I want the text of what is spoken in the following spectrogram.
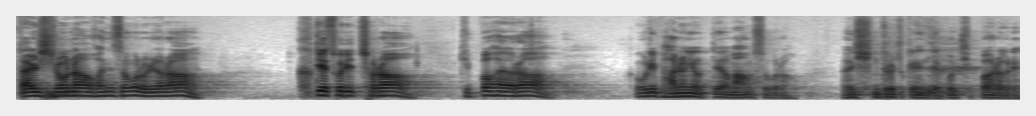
딸 시온아 환성을 올려라. 크게 소리쳐라. 기뻐하여라. 우리 반응이 어때요? 마음속으로. 힘들어 죽겠는데 뭘 기뻐하라 그래.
